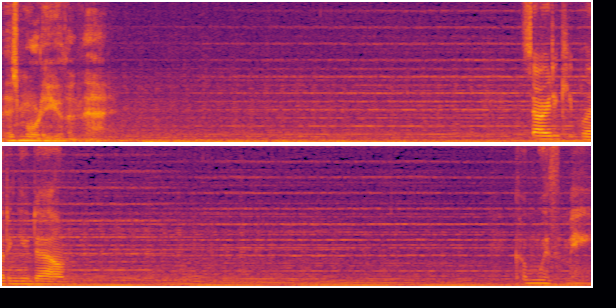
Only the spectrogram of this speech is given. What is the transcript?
There's more to you than that. Sorry to keep letting you down. Come with me.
